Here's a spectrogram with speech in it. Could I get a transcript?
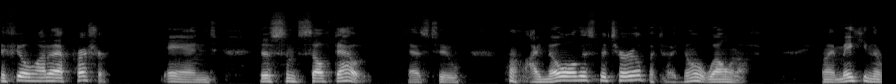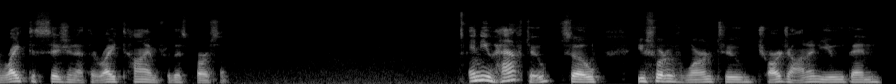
they feel a lot of that pressure. And there's some self doubt as to huh, I know all this material, but do I know it well enough? Am I making the right decision at the right time for this person? And you have to. So you sort of learn to charge on and you then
